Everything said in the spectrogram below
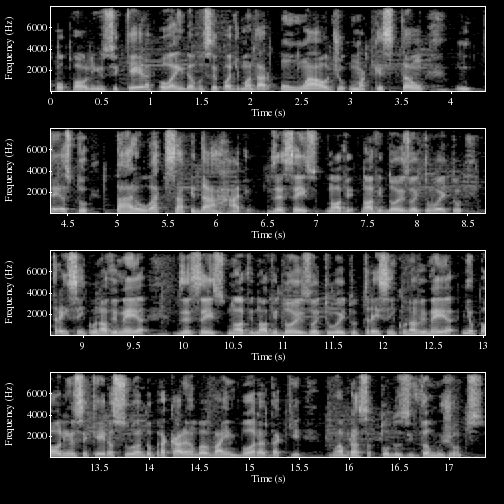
Siqueira, ou ainda você pode mandar um áudio, uma questão, um texto para o WhatsApp da rádio. 16 99288 3596. 16 99288 3596. E o Paulinho Siqueira suando pra caramba vai embora daqui. Um abraço a todos e vamos juntos.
